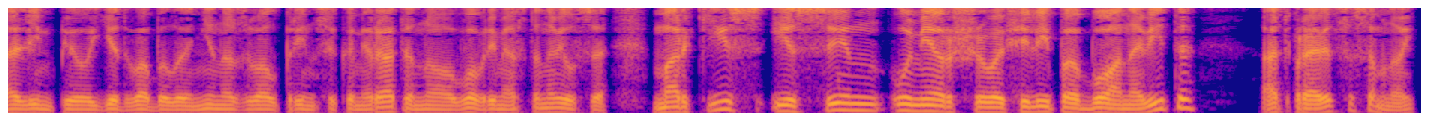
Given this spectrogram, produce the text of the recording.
Олимпио едва было не назвал принца Камерата, но вовремя остановился. Маркиз и сын умершего Филиппа Буанавита отправятся со мной.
